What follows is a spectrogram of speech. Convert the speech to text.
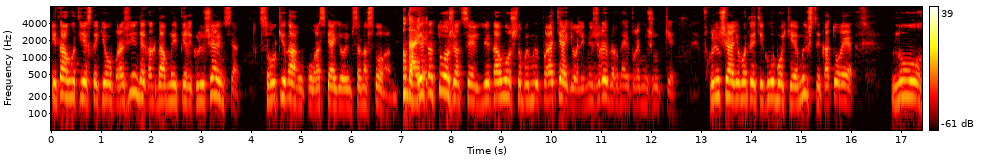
И там вот есть такие упражнения, когда мы переключаемся с руки на руку, растягиваемся на стороны. Ну, да, это я... тоже цель для того, чтобы мы протягивали межреберные промежутки, включали вот эти глубокие мышцы, которые ну,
